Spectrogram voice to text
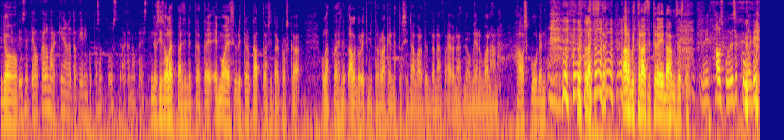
Joo. kyllä se tehokkailla markkinoilla toki niin kuin tasoittuu sitä aika nopeasti. No siis olettaisin, että, että en ole edes yrittänyt katsoa sitä, koska olettaisin, että algoritmit on rakennettu sitä varten tänä päivänä, että ne on vienyt vanhan hauskuuden tällaisesta arbitraasitreidaamisesta. Niin, hauskuutensa kullakin.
